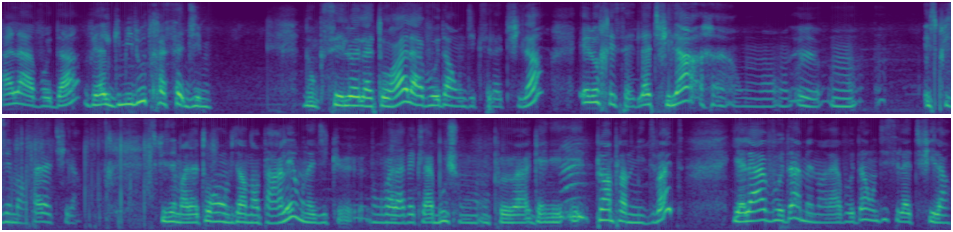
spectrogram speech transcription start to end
à la Avoda, Ve'al Gmilut Rasadim. Donc c'est la Torah, la Avoda on dit que c'est la Tfila, et le Chesed. La Tfila, euh, excusez-moi, pas la Tfila. Excusez-moi, la Torah, on vient d'en parler. On a dit que, donc voilà, avec la bouche, on, peut gagner plein, plein de mitzvot. Il y a la avoda maintenant. La avoda, on dit c'est la tfila.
